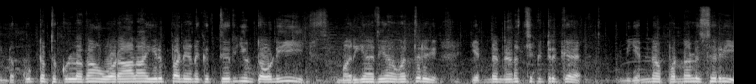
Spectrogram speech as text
இந்த கூட்டத்துக்குள்ளதான் ஒரு ஆளா இருப்பேன்னு எனக்கு தெரியும் டோனி மரியாதையா வந்துரு. என்ன நினைச்சுக்கிட்டு இருக்க? நீ என்ன பண்ணாலும் சரி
